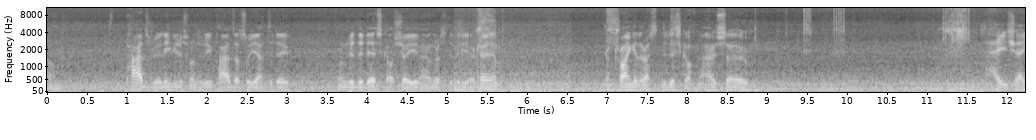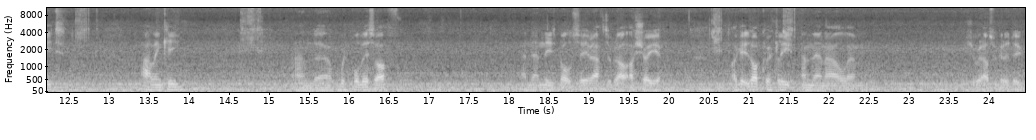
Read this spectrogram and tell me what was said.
well, pads really, if you just want to do pads that's all you have to do. If you want to do the disc, I'll show you now in the rest of the video. Okay then, I'm going to try and get the rest of the disc off now, so H8 Allen key and uh, whipple this off. And then these bolts here after but I'll, I'll show you. I'll get it off quickly and then I'll um, show what else we're going to do.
